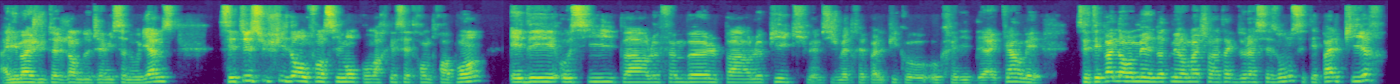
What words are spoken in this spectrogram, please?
à l'image du touchdown de Jamison Williams. C'était suffisant offensivement pour marquer ses 33 points, aidé aussi par le fumble, par le pick, même si je mettrais pas le pick au, au crédit de Derek Carr, mais c'était pas notre meilleur match en attaque de la saison, c'était pas le pire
